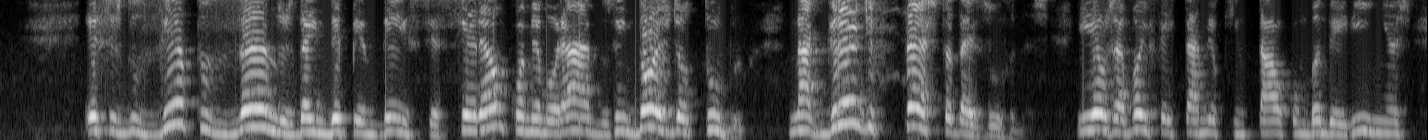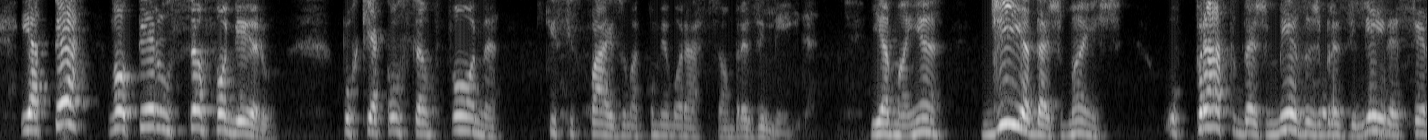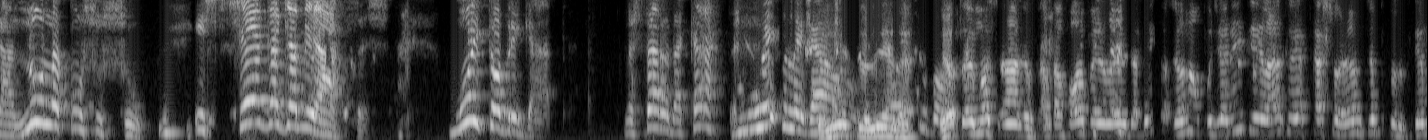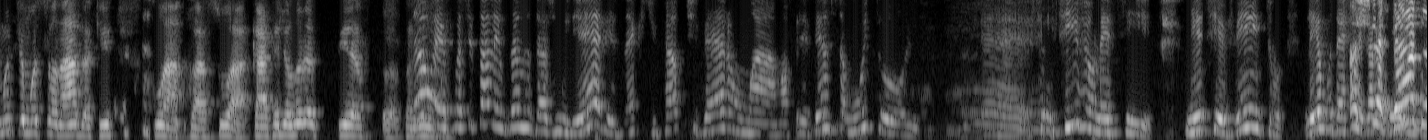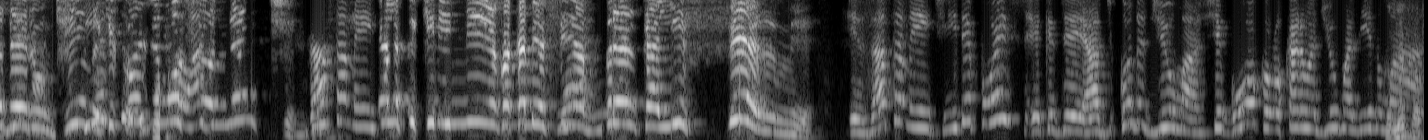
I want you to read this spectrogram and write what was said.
esses 200 anos da independência serão comemorados em 2 de outubro, na grande festa das urnas. E eu já vou enfeitar meu quintal com bandeirinhas e até vou ter um sanfoneiro, porque é com sanfona que se faz uma comemoração brasileira. E amanhã, Dia das Mães, o prato das mesas brasileiras será Lula com chuchu. E chega de ameaças. Muito obrigada. Gostaram da carta? Muito legal. Muito linda. Muito eu estou emocionado. Eu estava falando para ele, ainda bem que eu não podia nem ter ir lá, que eu ia ficar chorando o tempo todo. Fiquei muito emocionado aqui com a, com a sua carta. Eleonora, Não, você está lembrando das mulheres, né, que tiveram uma, uma presença muito é, sensível nesse, nesse evento. Lembro da chegada, a chegada da Erundina, que coisa emocionante! Exatamente. Ela pequenininha, com a cabecinha é. branca ali, firme. Exatamente. E depois, eh, quer dizer, a, quando a Dilma chegou, colocaram a Dilma ali numa. foi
